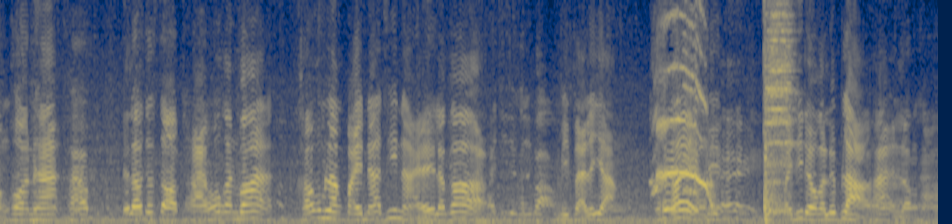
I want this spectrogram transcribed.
2 คนฮะครับ เดี๋ยวเราจะสอบถามเขากันว่าเขากำลังไปณที่ไหนแล้วก็ไปที่เดียวกันหรือเปล่ามีแฟนหรือยังเฮ้ยมี ไปที่เดียวกันหรือเปล่าฮะลองถาม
